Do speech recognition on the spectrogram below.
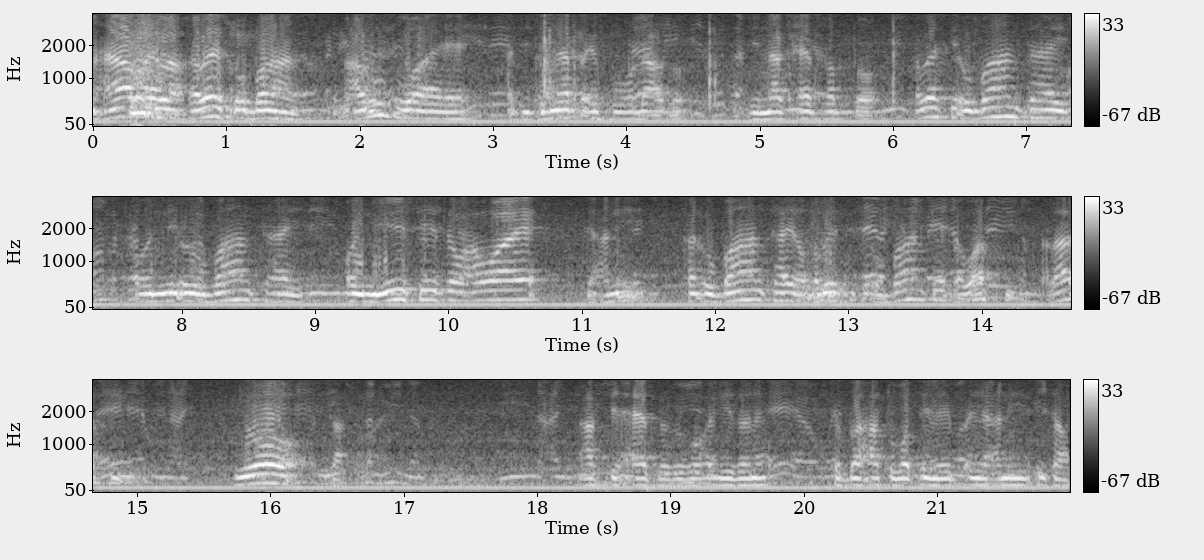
maxaa waaye waa qabeeska u baahan macruuf waaye haddii janaaba ay kugu dhacdo haddii naag xeed qabto qabeeskay u baahan tahay oo u baahan tahay oy niyeysaysa waxa waaye yani kan u baahan tahay oo qabeeskiisa u baahan tahay dawaafkii salaadii iyo taas naagtii xeedka gago iyadana istibaaxatu watin yani intaa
